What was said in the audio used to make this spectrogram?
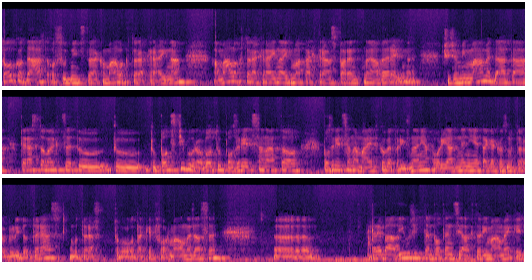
toľko dát o súdnictve ako málo ktorá krajina a málo ktorá krajina ich má tak transparentné a verejné. Čiže my máme dáta, teraz to len chce tú, tú, tú poctivú robotu, pozrieť sa na to, pozrieť sa na majetkové priznania poriadne, nie tak, ako sme to robili doteraz, lebo teraz to bolo také formálne aktuálne zase. E, treba využiť ten potenciál, ktorý máme, keď,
